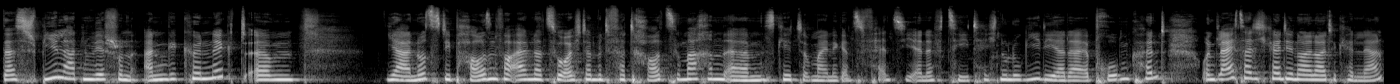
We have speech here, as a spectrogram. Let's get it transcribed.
das Spiel hatten wir schon angekündigt. Ähm, ja, nutzt die Pausen vor allem dazu, euch damit vertraut zu machen. Ähm, es geht um eine ganz fancy NFC-Technologie, die ihr da erproben könnt. Und gleichzeitig könnt ihr neue Leute kennenlernen.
